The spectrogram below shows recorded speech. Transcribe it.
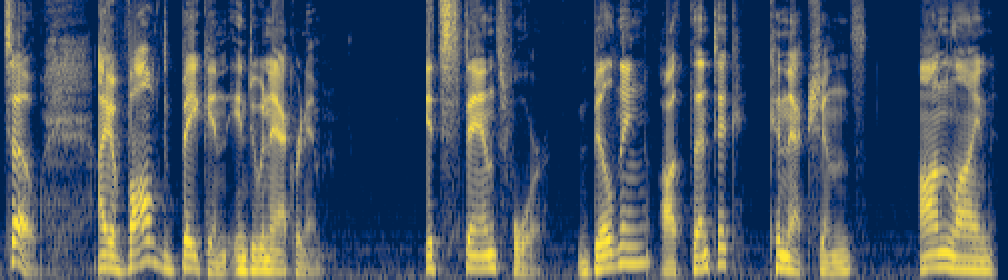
So, I evolved BACON into an acronym. It stands for Building Authentic Connections Online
